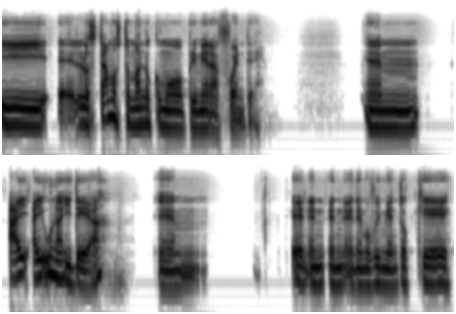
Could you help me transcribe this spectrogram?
Y eh, lo estamos tomando como primera fuente. Em, hay, hay, una idea em, en, el movimiento que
